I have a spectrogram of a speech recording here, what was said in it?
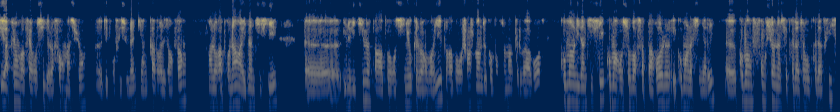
et après, on va faire aussi de la formation euh, des professionnels qui encadrent les enfants en leur apprenant à identifier euh, une victime par rapport aux signaux qu'elle va envoyer, par rapport au changement de comportement qu'elle va avoir, comment l'identifier, comment recevoir sa parole et comment la signaler, euh, comment fonctionnent ces prédateurs ou prédatrices,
